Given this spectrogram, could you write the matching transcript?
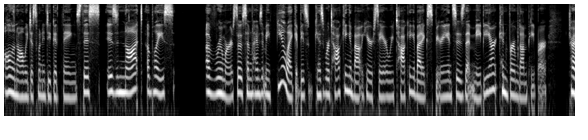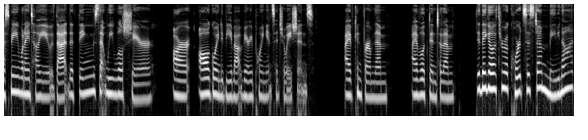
All in all, we just want to do good things. This is not a place of rumors, though sometimes it may feel like it because we're talking about hearsay or we're talking about experiences that maybe aren't confirmed on paper. Trust me when I tell you that the things that we will share are all going to be about very poignant situations. I have confirmed them, I have looked into them. Did they go through a court system? Maybe not.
